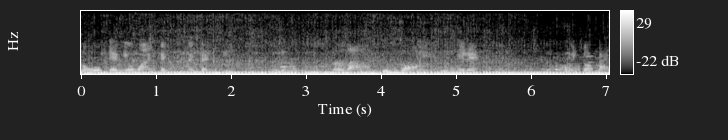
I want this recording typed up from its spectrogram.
Rồi ok nếu mà anh canh anh canh thì không được đó là đứng gò này đứng nghe đen. Không phải cho cay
